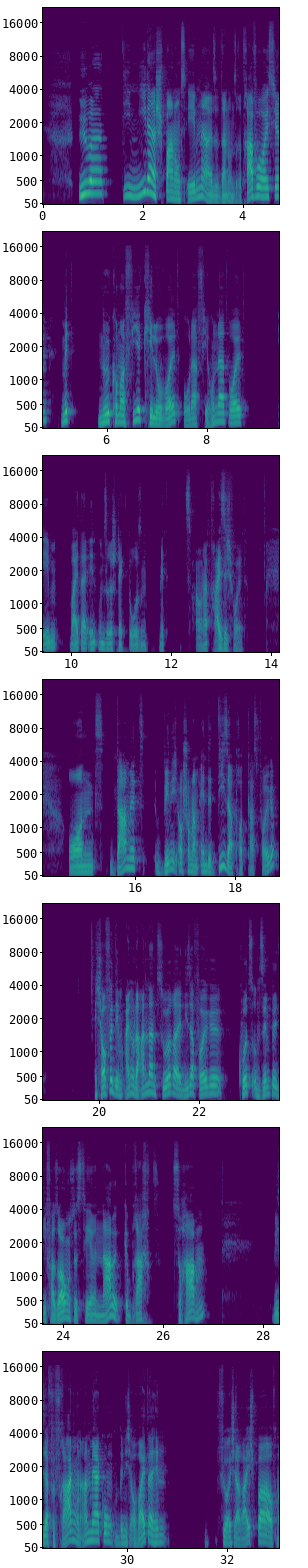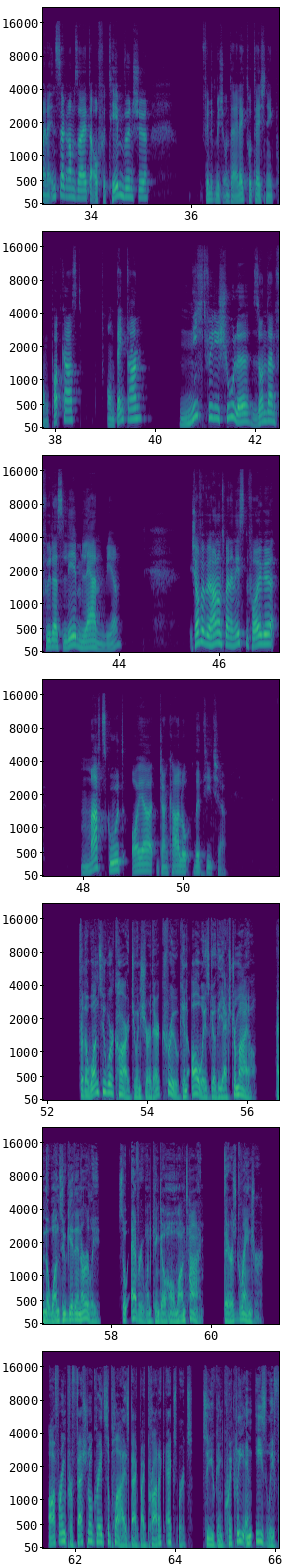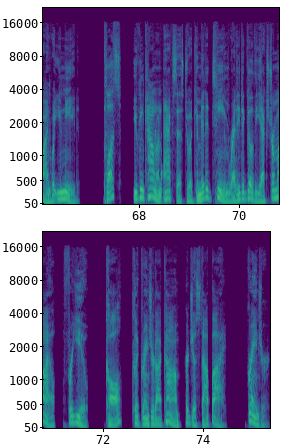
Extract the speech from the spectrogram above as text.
Über die Niederspannungsebene, also dann unsere Trafohäuschen mit 0,4 Kilovolt oder 400 Volt eben weiter in unsere Steckdosen mit 230 Volt. Und damit bin ich auch schon am Ende dieser Podcast-Folge. Ich hoffe, dem ein oder anderen Zuhörer in dieser Folge kurz und simpel die Versorgungssysteme nahe gebracht zu haben. Wie gesagt, für Fragen und Anmerkungen bin ich auch weiterhin für euch erreichbar auf meiner Instagram-Seite, auch für Themenwünsche. Findet mich unter elektrotechnik.podcast. Und denkt dran, nicht für die Schule, sondern für das Leben lernen wir. Ich hoffe, wir hören uns bei der nächsten Folge. Macht's gut, euer Giancarlo the Teacher. For the ones who work hard to ensure their crew can always go the extra mile, and the ones who get in early so everyone can go home on time, there's Granger, offering professional grade supplies backed by product experts so you can quickly and easily find what you need. Plus, you can count on access to a committed team ready to go the extra mile for you. Call, clickgranger.com, or just stop by. Granger,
